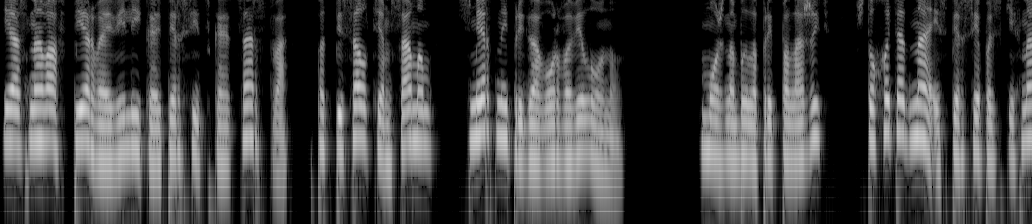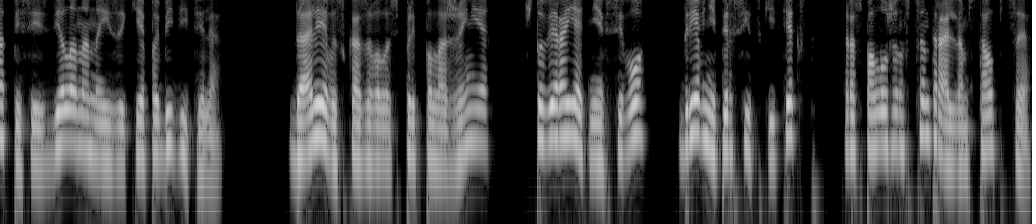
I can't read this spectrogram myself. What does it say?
и, основав первое великое персидское царство, подписал тем самым смертный приговор Вавилону. Можно было предположить, что хоть одна из персепольских надписей сделана на языке победителя. Далее высказывалось предположение, что, вероятнее всего, древний персидский текст расположен в центральном столбце,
